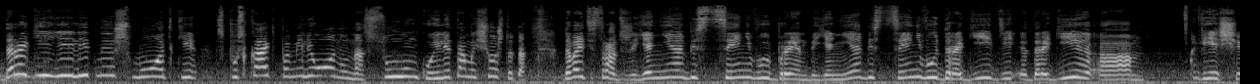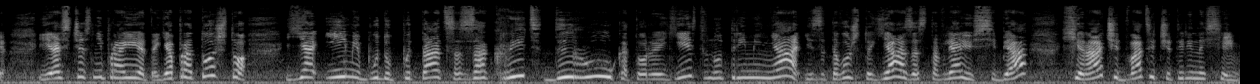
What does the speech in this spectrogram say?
дорогие элитные шмотки, спускать по миллиону на сумку или там еще что-то. Давайте сразу же, я не обесцениваю бренды, я не обесцениваю дорогие, дорогие вещи. Я сейчас не про это. Я про то, что я ими буду пытаться закрыть дыру, которая есть внутри меня из-за того, что я заставляю себя херачить 24 на 7.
